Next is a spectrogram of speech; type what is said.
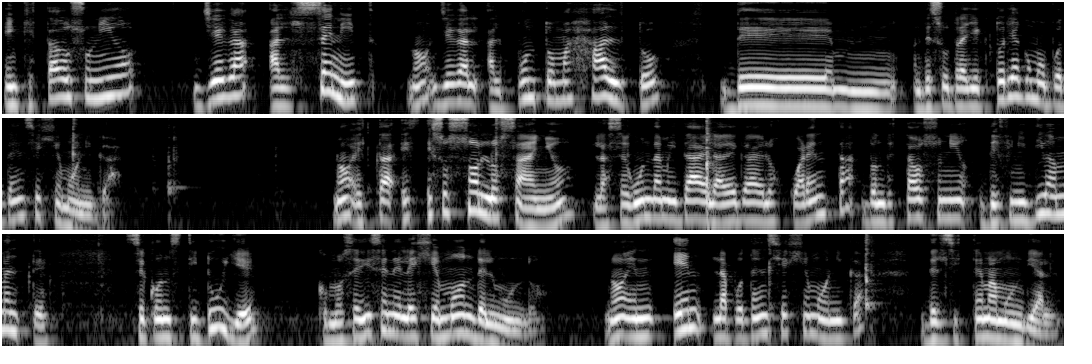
en que Estados Unidos llega al cenit, ¿no? llega al, punto más alto mm, de, su trayectoria como potencia hegemónica. ¿No? esos son los años, la segunda mitad de la década de los 40, donde Estados Unidos definitivamente se constituye, como se dice, en el hegemón del mundo, ¿no? en, la potencia hegemónica del sistema mundial,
